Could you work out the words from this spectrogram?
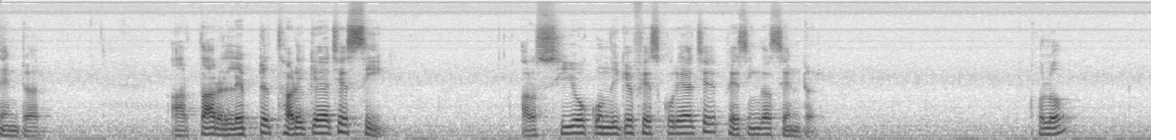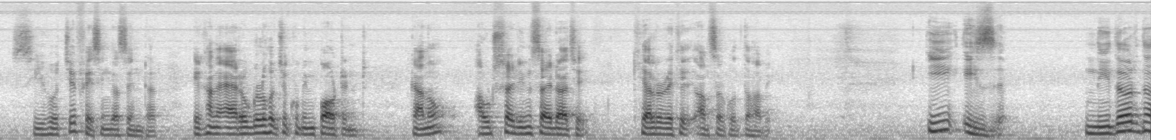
সেন্টার আর তার লেফটের থার্ডে আছে সি আর সিও কোন দিকে ফেস করে আছে? ফেসিং দ্য সেন্টার হলো সি হচ্ছে ফেসিং দ্য সেন্টার এখানে অ্যারোগুলো হচ্ছে খুব ইম্পর্টেন্ট কেন? আউটসাইড ইনসাইড আছে। খেয়াল রেখে আনসার করতে হবে। E is neither the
